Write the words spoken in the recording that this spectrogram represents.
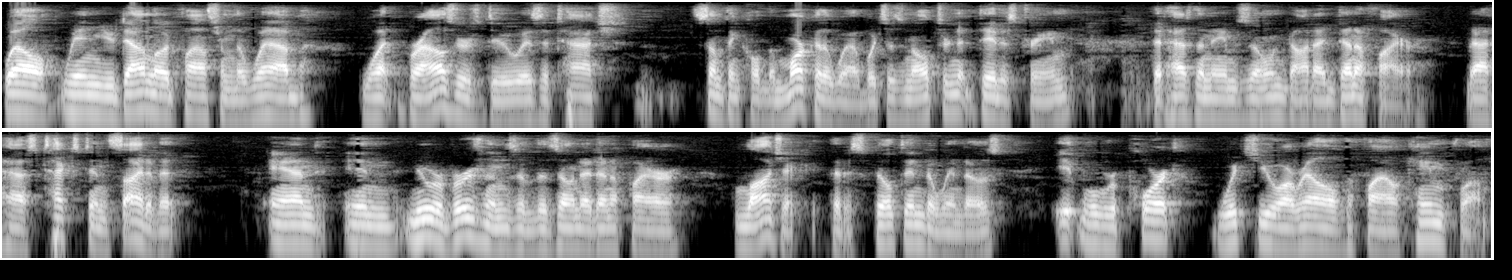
Well, when you download files from the web, what browsers do is attach something called the mark of the web, which is an alternate data stream that has the name zone.identifier. That has text inside of it. And in newer versions of the zone identifier logic that is built into Windows, it will report which URL the file came from.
